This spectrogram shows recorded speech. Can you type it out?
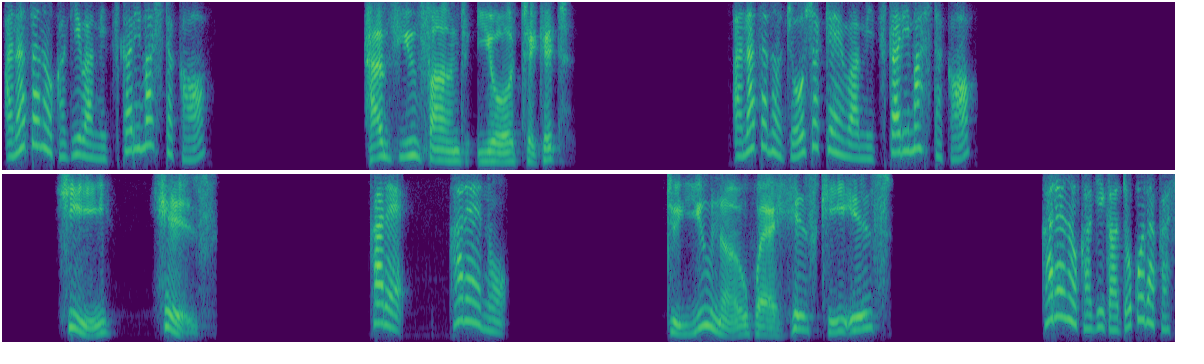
あなたの鍵は見つかりましたか Have you found your ticket? あなたの乗車券は見つかりましたか He, his. 彼、彼の、Do you know where his key is? 彼の鍵がどこだか知っ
